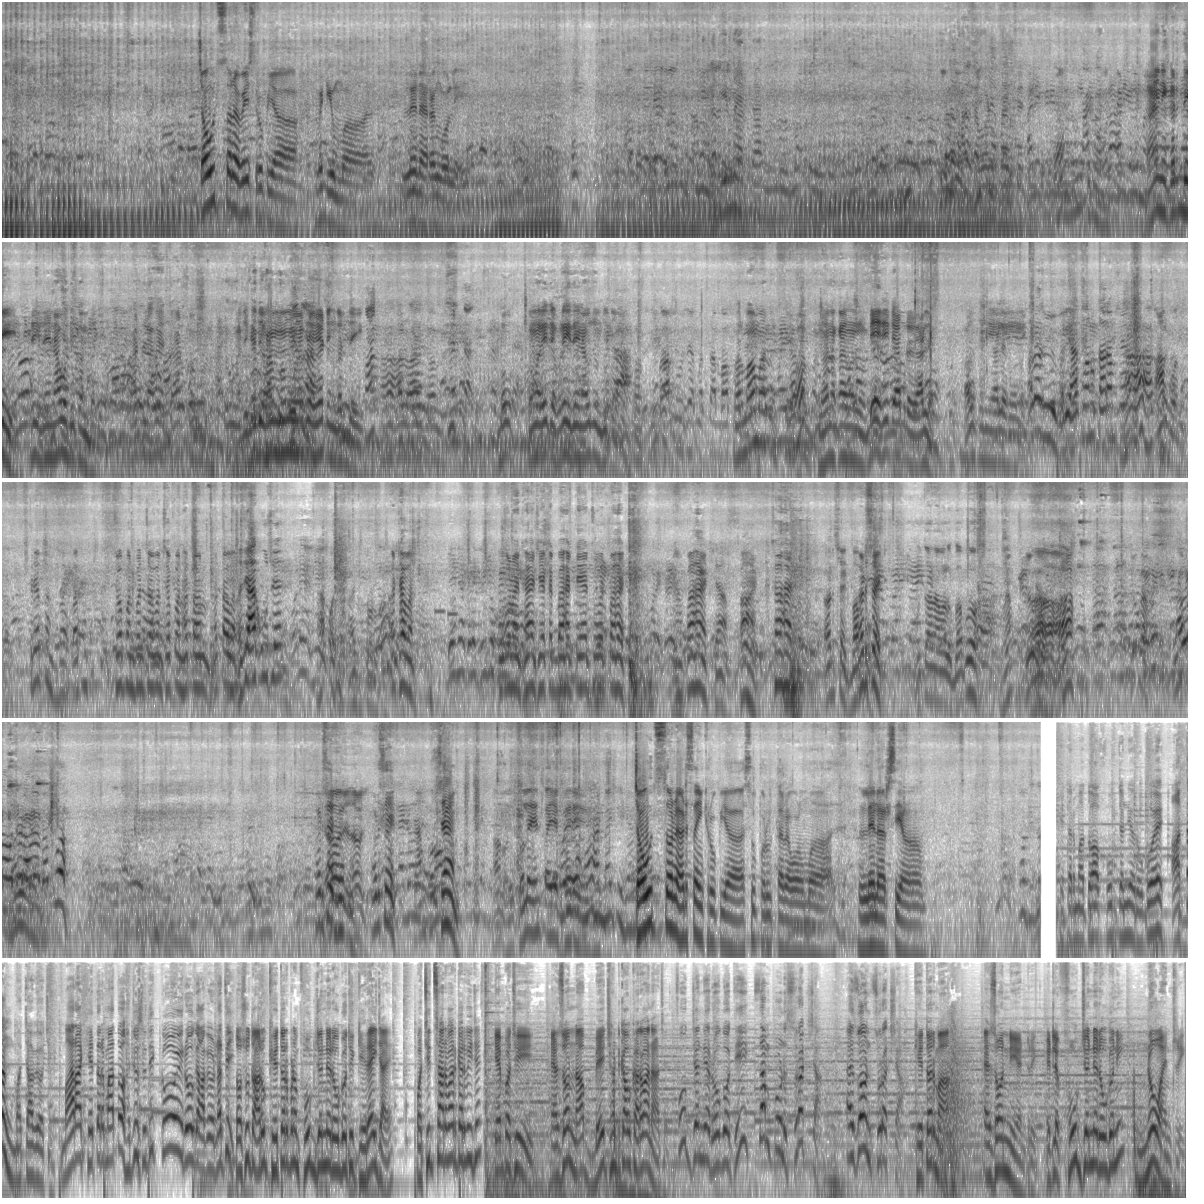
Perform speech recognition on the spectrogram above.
ચૌદસો ને વીસ રૂપિયા મીડિયમમાં લેના રંગોલી. કાંઈ નહીં કરી દઈ. ફ્રી લઈને આવો દુકાન પર આટલા હે ચારસો હજી બધું હમ હમ આપણે વેટિંગ કરી દઈ. બહુ તમારી રીતે ફ્રી થઈને આવજો ને દુકાન. ના. ના કાંઈ વાંધો નહીં. બે રીતે આપણે હાલે. ચોપન પંચાવન છપ્પન સત્તાવન સત્તાવન. હજી આખું છે? અઠાવન. ઓગણસાઠ એક બાસઠ તેર ચોટ પાસઠ. પાસઠ. પાસઠ. છાસઠ અડસઠ અડસઠ. ઉતારા વાળું બાપુ. ચૌદસો ને અડસઠ રૂપિયા સુપર ઉતારાવાળો માલ. લેનાર શ્યામ. ખેતરમાં તો આ ફૂગજન્ય રોગોએ આતંક મચાવ્યો છે. મારા ખેતરમાં તો હજુ સુધી કોઈ રોગ આવ્યો નથી. તો શું તારું ખેતર પણ ફૂગજન્ય રોગોથી ઘેરાઈ જાય? પછી જ સારવાર કરવી છે? કે પછી એઝોનના બે છંટકાવ કરવાના છે? ફૂગજન્ય રોગોથી સંપૂર્ણ સુરક્ષા. એઝોન સુરક્ષા. ખેતરમાં એઝોનની એન્ટ્રી એટલે ફૂગજન્ય રોગોની નો એન્ટ્રી.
